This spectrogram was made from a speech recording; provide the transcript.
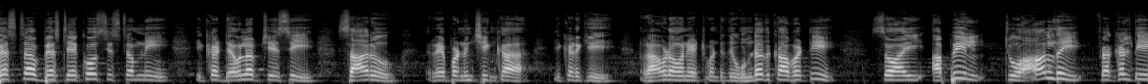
best of best eco సిస్టమ్ని ఇక్కడ డెవలప్ చేసి సారు రేపటి నుంచి ఇంకా ఇక్కడికి రావడం అనేటువంటిది ఉండదు కాబట్టి so I appeal to all the faculty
